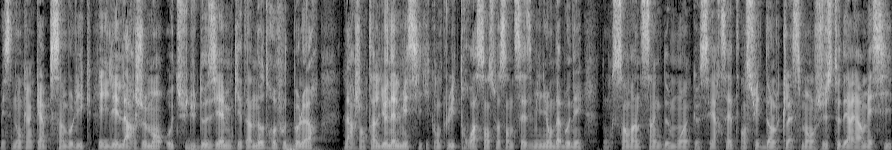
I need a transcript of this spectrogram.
mais c'est donc un cap symbolique, et il est largement au-dessus du deuxième qui est un autre footballeur, l'Argentin Lionel Messi, qui compte lui 376 millions d'abonnés, donc 125 de moins que CR7. Ensuite dans le classement, juste derrière Messi,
